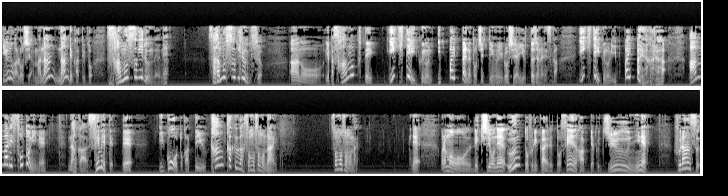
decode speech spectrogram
ていうのがロシア。まあ、なん、なんでかっていうと、寒すぎるんだよね。寒すぎるんですよ。あの、やっぱ寒くて生きていくのにいっぱいいっぱいな土地っていうふうにロシア言ったじゃないですか。生きていくのにいっぱいいっぱいだから、あんまり外にね、なんか攻めてって行こうとかっていう感覚がそもそもない。そもそもない。で、これもう歴史をね、うんと振り返ると1812年、フランス、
